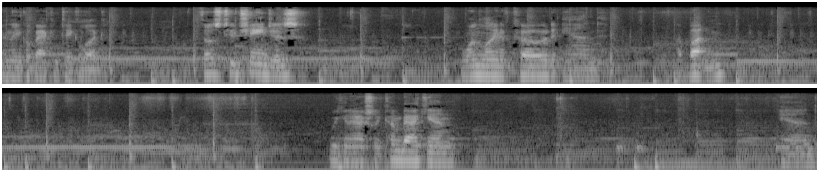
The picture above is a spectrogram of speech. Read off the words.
and then go back and take a look. those two changes, one line of code and a button, we can actually come back in and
